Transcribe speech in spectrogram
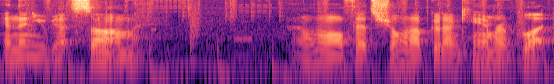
and then you've got some, I don't know if that's showing up good on camera, but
